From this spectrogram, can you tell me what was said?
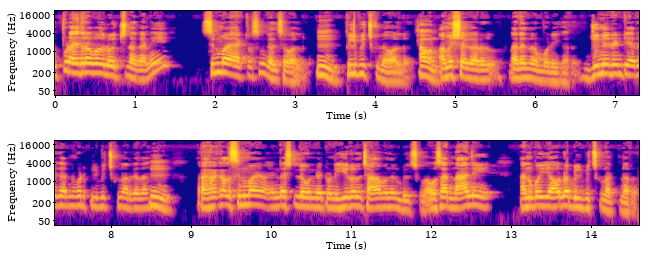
ఇప్పుడు హైదరాబాద్లో వచ్చినా కానీ సినిమా యాక్టర్స్ని కలిసేవాళ్ళు పిలిపించుకునేవాళ్ళు అమిత్ షా గారు నరేంద్ర మోడీ గారు జూనియర్ ఎన్టీఆర్ గారిని కూడా పిలిపించుకున్నారు కదా. రకరకాల సినిమా ఇండస్ట్రీలో ఉండేటువంటి హీరోలు చాలా మందిని పిలుచుకున్నారు. ఒకసారి నాని అనుభవి ఎవరినో పిలిపించుకున్నట్టున్నారు.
